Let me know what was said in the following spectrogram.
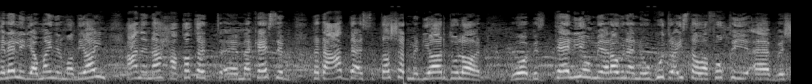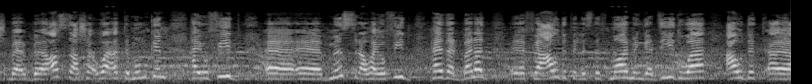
خلال اليومين الماضيين عن أنها حققت مكاسب تتعدى 16 مليار دولار. وبالتالي هم يرون أن وجود رئيس توافقي بأسرع وقت ممكن هيفيد مصر أو هيفيد هذا البلد في عودة الاستثمار من جديد وعودة آه،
